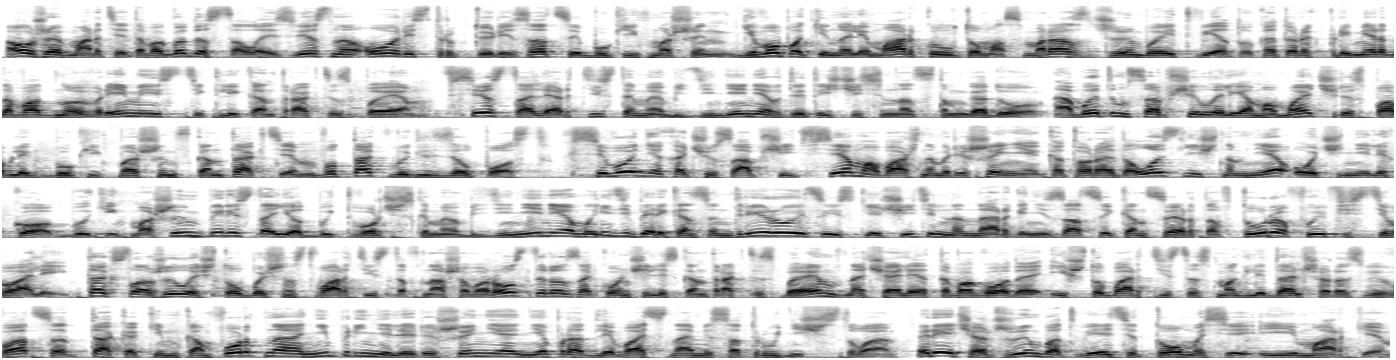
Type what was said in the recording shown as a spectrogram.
А уже в марте этого года стало известно о реструктуризации Booking машин. Его покинули Маркул, Томас Мраз, Джимбо и Твет, которых примерно в одно время истекли контракты с БМ. Все стали артистами объединения в 2017 году. Об этом сообщил Илья Мамай через паблик Booking машин ВКонтакте. Вот так выглядел пост. Сегодня хочу сообщить всем о важном решении, которое далось лично мне очень нелегко. Booking машин перестает быть творческим объединением и теперь концентрируется исключительно на организации концертов, туров и фестивалей. Так сложилось, что у большинства артистов участников нашего ростера закончились контракты с БМ в начале этого года, и чтобы артисты смогли дальше развиваться, так как им комфортно, они приняли решение не продлевать с нами сотрудничество. Речь о Джимбо, Твете, Томасе и Марке.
